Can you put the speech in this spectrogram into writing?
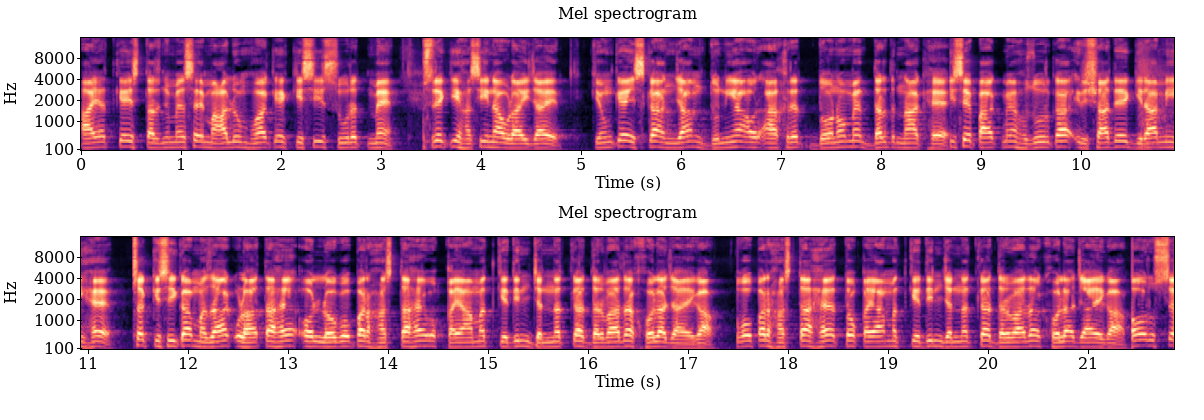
آیت کے اس ترجمے سے معلوم ہوا کہ کسی صورت میں دوسرے کی ہنسی نہ اڑائی جائے، کیونکہ اس کا انجام دنیا اور آخرت دونوں میں دردناک ہے۔ اسے پاک میں حضور کا ارشاد گرامی ہے شخص کسی کا مذاق اڑاتا ہے اور لوگوں پر ہنستا ہے، وہ قیامت کے دن جنت کا دروازہ کھولا جائے گا۔ لوگوں پر ہنستا ہے تو قیامت کے دن جنت کا دروازہ کھولا جائے گا اور اس سے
